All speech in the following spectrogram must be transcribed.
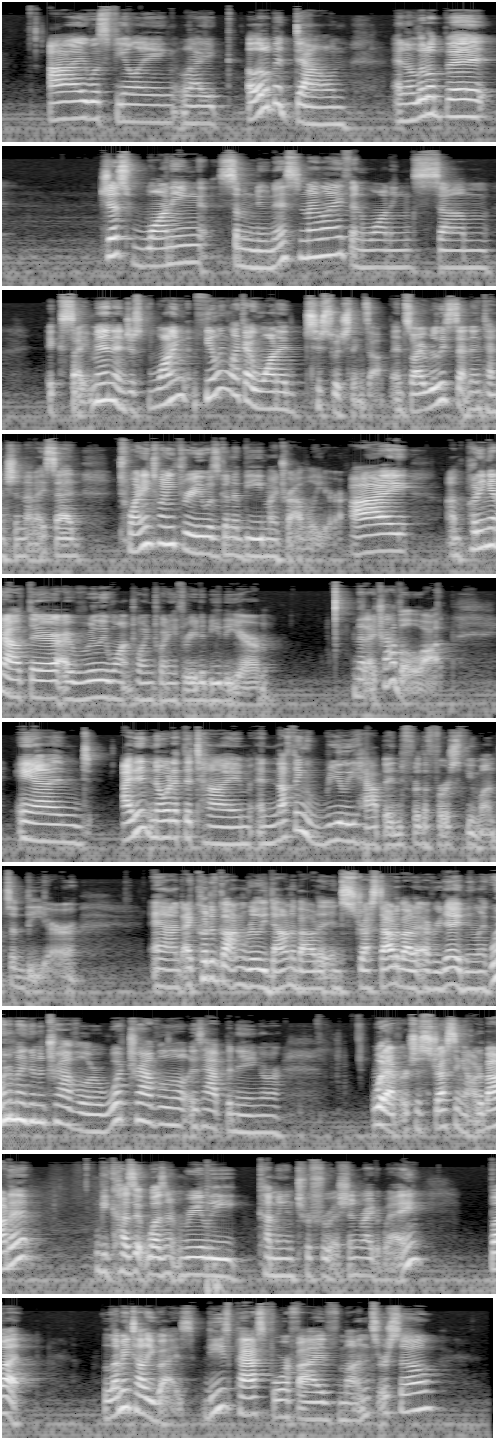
I was feeling like a little bit down and a little bit just wanting some newness in my life and wanting some excitement and just wanting feeling like I wanted to switch things up. And so I really set an intention that I said 2023 was going to be my travel year. I I'm putting it out there. I really want 2023 to be the year that I travel a lot. And I didn't know it at the time and nothing really happened for the first few months of the year. And I could have gotten really down about it and stressed out about it every day, being like, when am I going to travel? Or what travel is happening? Or whatever, just stressing out about it because it wasn't really coming into fruition right away. But let me tell you guys, these past four or five months or so,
